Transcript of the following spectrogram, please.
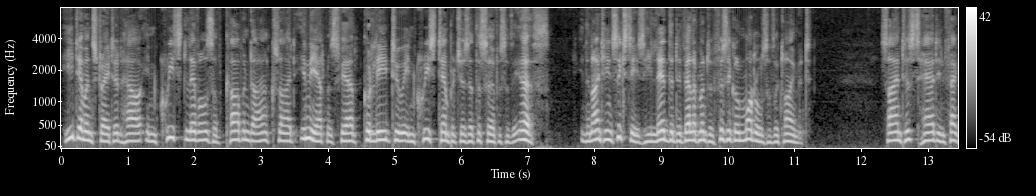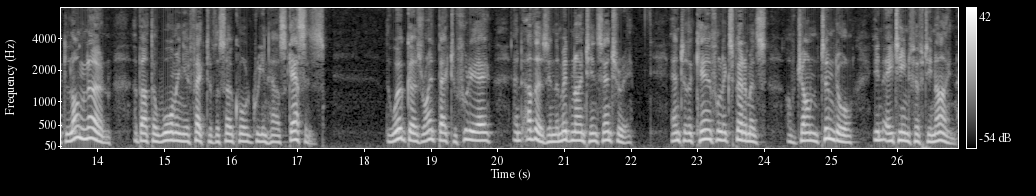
He demonstrated how increased levels of carbon dioxide in the atmosphere could lead to increased temperatures at the surface of the Earth. In the 1960s, he led the development of physical models of the climate. Scientists had, in fact, long known about the warming effect of the so-called greenhouse gases. The work goes right back to Fourier and others in the mid-19th century, and to the careful experiments of John Tyndall in 1859.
